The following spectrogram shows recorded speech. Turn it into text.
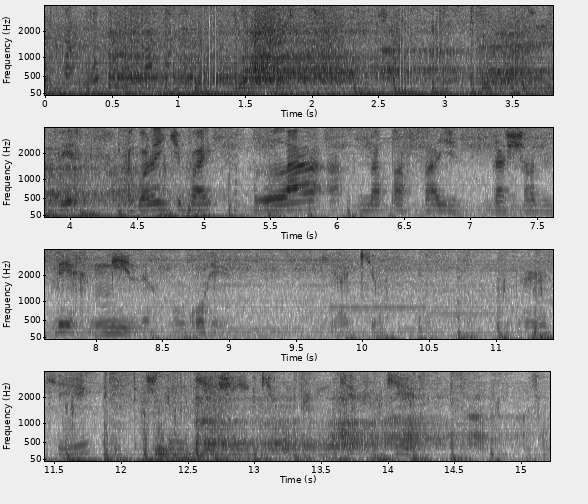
opa, opa, opa. Agora a gente vai lá na passagem da chave vermelha. Vamos correr. Que é aqui, ó. Pega aqui. Acho que tem um queijinho aqui. Vamos pegar um queijo aqui. Que é o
